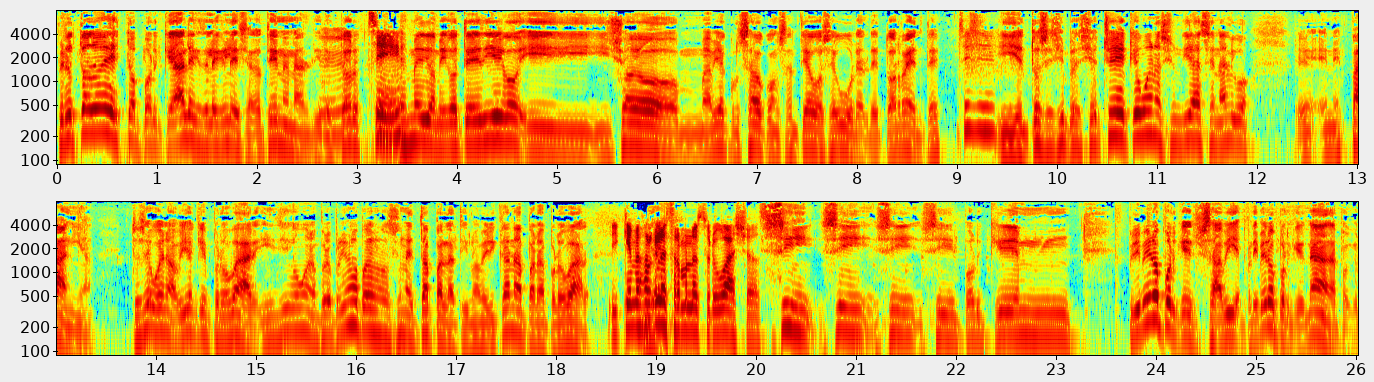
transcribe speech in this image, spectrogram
Pero todo esto porque Alex de la Iglesia, lo tienen al director, Sí. es medio amigote de Diego y, y yo me había cruzado con Santiago Segura, el de Torrente, Sí, sí. y entonces siempre decía, che, qué bueno si un día hacen algo eh, en España. Entonces, bueno, había que probar. Y digo, bueno, pero primero podemos hacer una etapa latinoamericana para probar. Y qué mejor que los hermanos uruguayos. Sí, sí, sí, sí, porque mm, primero porque sabía, primero porque nada, porque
